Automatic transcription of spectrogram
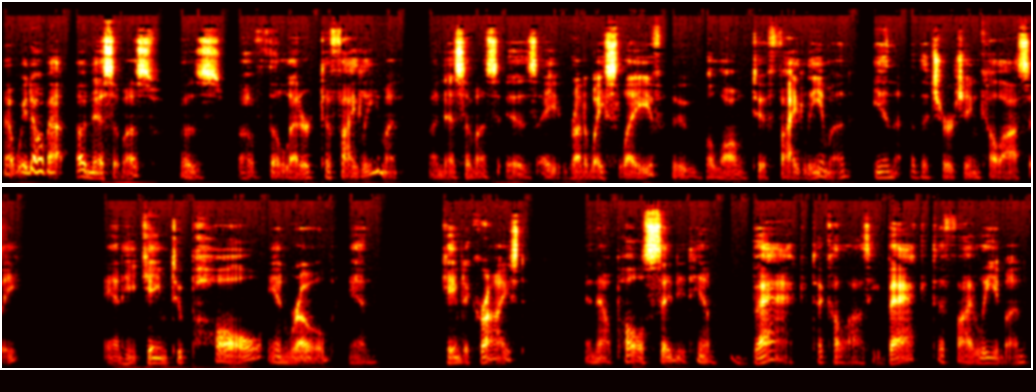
Now we know about Onesimus because of the letter to Philemon. Onesimus is a runaway slave who belonged to Philemon in the church in Colossae. And he came to Paul in Rome and came to Christ. And now Paul's sending him back to Colossae, back to Philemon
